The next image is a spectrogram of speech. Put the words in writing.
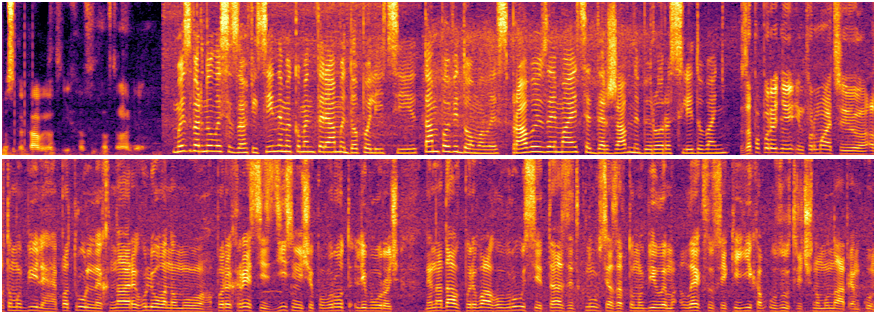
поскакав і от їхав автомобіль. Ми звернулися за офіційними коментарями до поліції. Там повідомили, справою займається Державне бюро розслідувань. За попередньою інформацією, автомобіль патрульних на регульованому перехресті, здійснюючи поворот ліворуч, не надав перевагу в русі та зіткнувся з автомобілем Lexus, який їхав у зустрічному напрямку.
